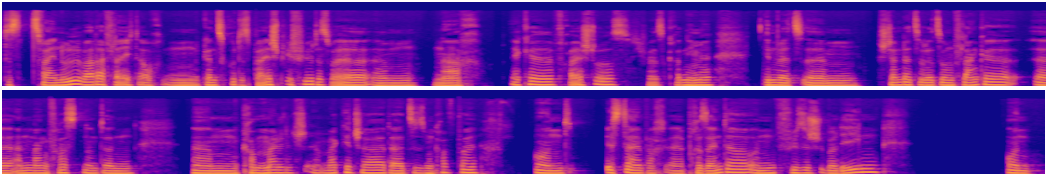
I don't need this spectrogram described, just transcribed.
das 2-0 war da vielleicht auch ein ganz gutes Beispiel für. Das war ähm, nach Ecke, Freistoß, ich weiß gerade nicht mehr. Jedenfalls ähm, Standardsituation Flanke äh, an langen Pfosten und dann ähm, kommt Maglica da zu diesem Kopfball und ist da einfach äh, präsenter und physisch überlegen. Und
